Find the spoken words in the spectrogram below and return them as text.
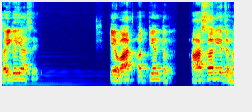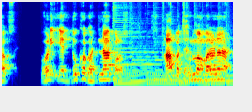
થઈ ગયા છે. એ વાત અત્યંત આશ્ચર્યજનક છે. વળી એ દુઃખ ઘટના પણ છે. આપ જન્મ મરણના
